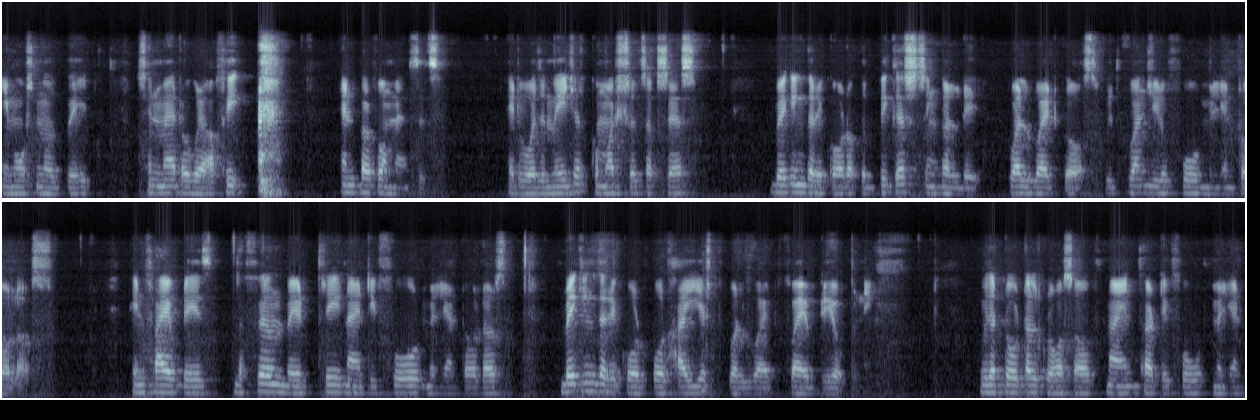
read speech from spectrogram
emotional weight, cinematography, and performances. It was a major commercial success, breaking the record of the biggest single day worldwide gross with $104 million. In five days, the film made $394 million, breaking the record for highest worldwide five-day opening, with a total gross of $934 million.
